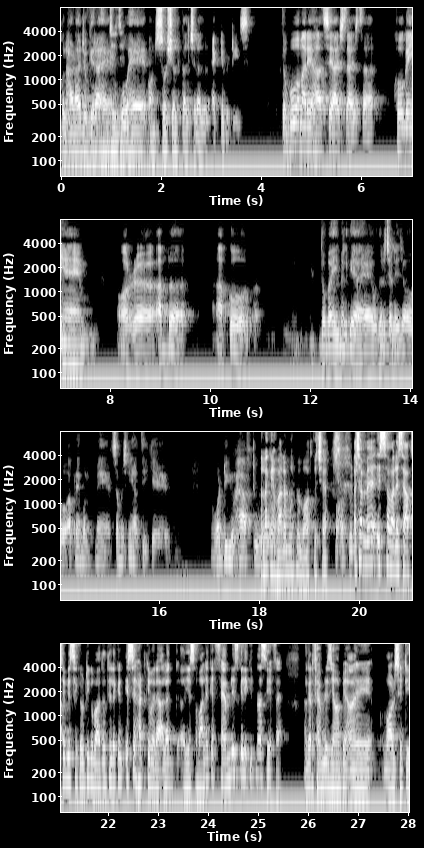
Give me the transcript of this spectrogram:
कुल्हाड़ा जो गिरा है जी, जी। वो है ऑन सोशल कल्चरल एक्टिविटीज़ तो वो हमारे हाथ से आहिस्ता आहिस्ता खो गई हैं और अब आपको दुबई मिल गया है उधर चले जाओ अपने मुल्क में समझ नहीं आती कि what do you have to हालाँकि हमारे मुल्क में बहुत कुछ है। बहुत कुछ अच्छा है। मैं इस हवाले से आपसे भी सिक्योरिटी की बात हुई थी लेकिन इससे हट के मेरा अलग ये सवाल है कि फैमिलीज़ के लिए कितना सेफ़ है? अगर फैमिलीज़ यहाँ पे आए वॉल सिटी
